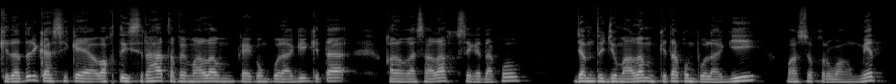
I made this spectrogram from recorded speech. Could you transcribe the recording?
kita tuh dikasih kayak waktu istirahat sampai malam. Kayak kumpul lagi kita kalau nggak salah seingat aku jam 7 malam kita kumpul lagi masuk ke ruang meet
